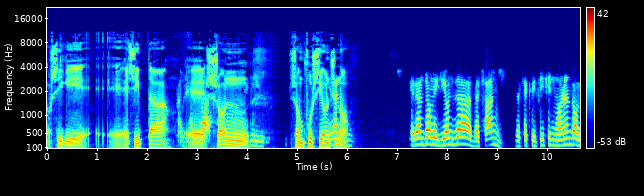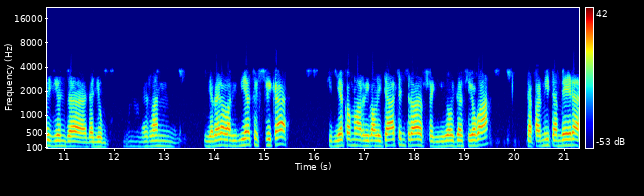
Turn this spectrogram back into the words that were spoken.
o sigui, eh, Egipte, eh, són, són fusions, Eren- no? Eren religions de, de sang, de sacrifici, no eren religions de, de llum. És la... I a veure, la Bíblia t'explica que hi havia com la rivalitat entre els seguidors de Jehovà, que per mi també era,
